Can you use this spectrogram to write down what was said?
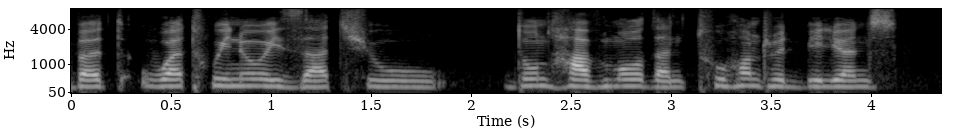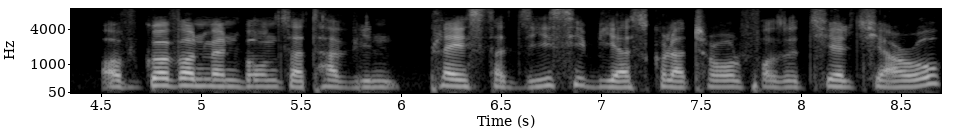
But what we know is that you don't have more than 200 billions of government bonds that have been placed at the ECB as collateral for the TLTRO.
